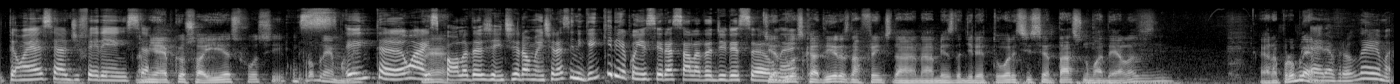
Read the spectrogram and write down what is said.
Então essa é a diferença. Na minha época eu só ia se fosse com problema. Né? Então a é. escola da gente geralmente era assim, ninguém queria conhecer a sala da direção. Tinha né? duas cadeiras na frente da na mesa da diretora e se sentasse numa delas era problema. Era problema.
